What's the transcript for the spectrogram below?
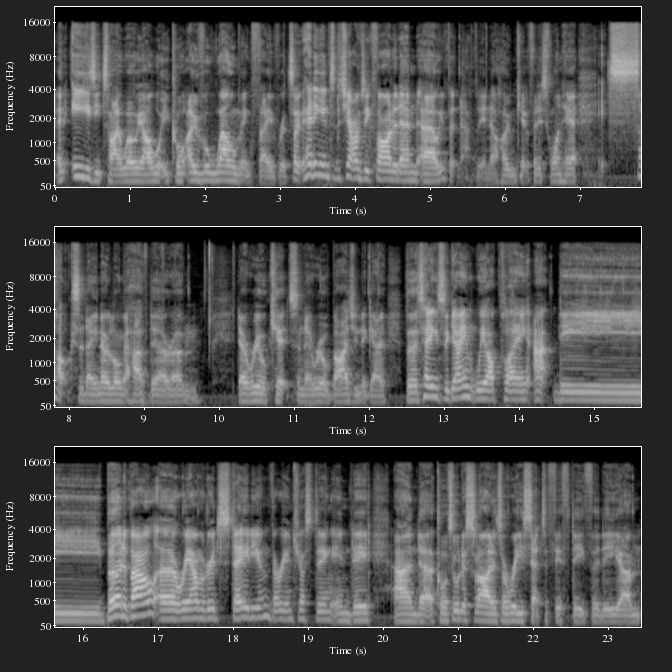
an easy tie where we are what you call overwhelming favourites. So heading into the Champions League final, then uh, we put Napoli in their home kit for this one here. It sucks that they no longer have their um, their real kits and their real badge in the game. But heading to the game, we are playing at the Bernabeu, uh, Real Madrid Stadium. Very interesting indeed. And uh, of course, all the sliders are reset to 50 for the um,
